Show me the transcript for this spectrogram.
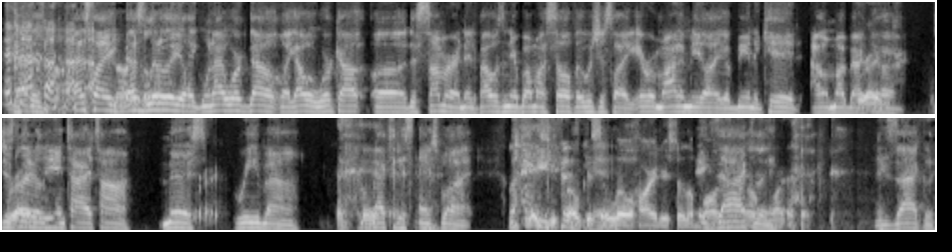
That is that's like No, that's no. literally like when I worked out, like I would work out uh this summer and then if I wasn't there by myself, it was just like it reminded me like of being a kid out in my backyard. Just Right. literally the entire time. Miss, rebound, go back to the same spot. Like, Makes you focus a little harder so the ball Exactly. Can go far. exactly.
